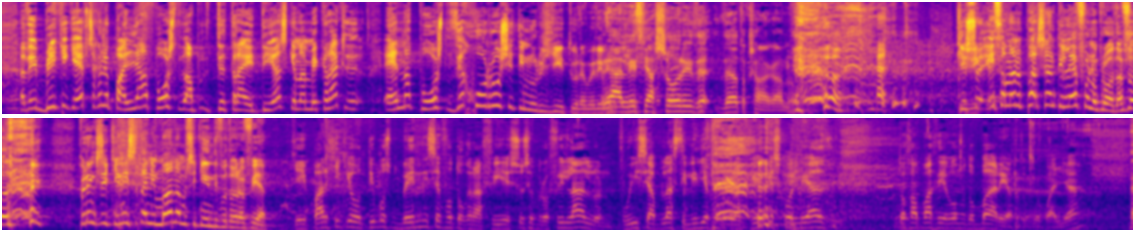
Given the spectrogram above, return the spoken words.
δηλαδή μπήκε και έψαχνε παλιά post τετραετίας και να με κράξει. Ένα post δεν χωρούσε την ουργή του, ρε παιδί μου. Ρε, αλήθεια, sorry, δεν δεν θα το ξανακάνω. Και σου, ήθελα να με πάρεις ένα τηλέφωνο πρώτα. Αυτό, πριν ξεκινήσει, ήταν η μάνα μου σε εκείνη τη φωτογραφία. Και υπάρχει και ο τύπος που μπαίνει σε φωτογραφίες σου σε προφίλ άλλων. Που είσαι απλά στην ίδια φωτογραφία και σχολιάζει. Το είχα πάθει εγώ με τον Μπάρι αυτό πιο παλιά.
